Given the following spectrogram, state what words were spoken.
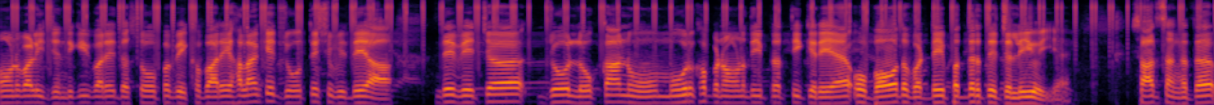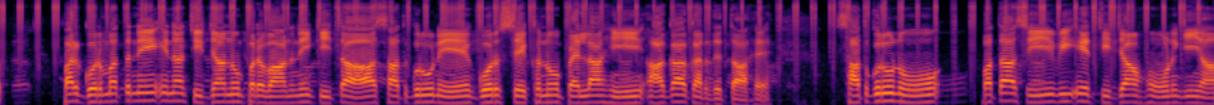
ਆਉਣ ਵਾਲੀ ਜ਼ਿੰਦਗੀ ਬਾਰੇ, ਦੱਸੋ ਭਵਿੱਖ ਬਾਰੇ। ਹਾਲਾਂਕਿ ਜੋਤਿਸ਼ ਵਿਦਿਆ ਦੇ ਵਿੱਚ ਜੋ ਲੋਕਾਂ ਨੂੰ ਮੂਰਖ ਬਣਾਉਣ ਦੀ ਪ੍ਰਤੀਕਿਰਿਆ ਹੈ, ਉਹ ਬਹੁਤ ਵੱਡੇ ਪੱਧਰ ਤੇ ਚੱਲੀ ਹੋਈ ਹੈ ਸਾਧ ਸੰਗਤ। ਪਰ ਗੁਰਮਤ ਨੇ ਇਹਨਾਂ ਚੀਜ਼ਾਂ ਨੂੰ ਪ੍ਰਵਾਨ ਨਹੀਂ ਕੀਤਾ। ਸਤਿਗੁਰੂ ਨੇ ਗੁਰਸਿੱਖ ਨੂੰ ਪਹਿਲਾਂ ਹੀ ਆਗਾਹ ਕਰ ਦਿੱਤਾ ਹੈ। ਸਤਿਗੁਰੂ ਨੂੰ ਪਤਾ ਸੀ ਵੀ ਇਹ ਚੀਜ਼ਾਂ ਹੋਣਗੀਆਂ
